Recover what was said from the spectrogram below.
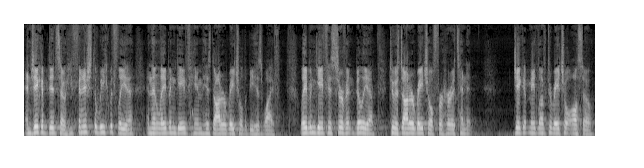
And Jacob did so. He finished the week with Leah, and then Laban gave him his daughter Rachel to be his wife. Laban gave his servant Bilhah to his daughter Rachel for her attendant. Jacob made love to Rachel also,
